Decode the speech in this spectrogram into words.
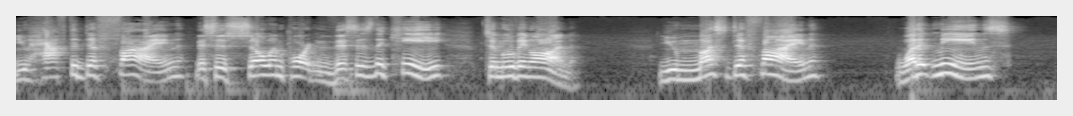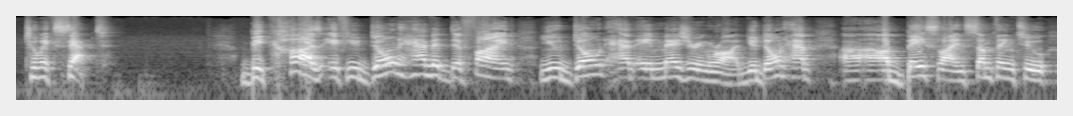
you have to define, this is so important. This is the key to moving on. You must define what it means to accept. Because if you don't have it defined, you don't have a measuring rod. You don't have uh, a baseline, something to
